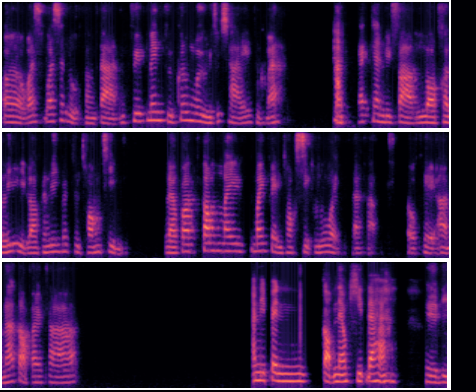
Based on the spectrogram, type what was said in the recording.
เออวัสวัสดุต่างๆ equipment คือเครื่องมือที่ใช้ถูกไหมค่ะ that can be found locally locally ก็คือท้องถิ่น แล้วก็ต้องไม่ไม่เป็นท็อกซิกด้วยนะครับ โอเคอ่าหน้าต่อไปครับ อันนี้เป็นกรอบแนวคิดนะคะ เทดี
